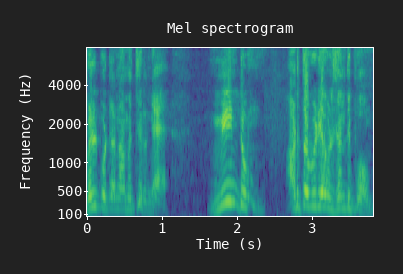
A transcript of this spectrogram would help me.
பெல் பட்டன் அமைச்சிருங்க. மீண்டும் அடுத்த வீடியோவில் சந்திப்போம்.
